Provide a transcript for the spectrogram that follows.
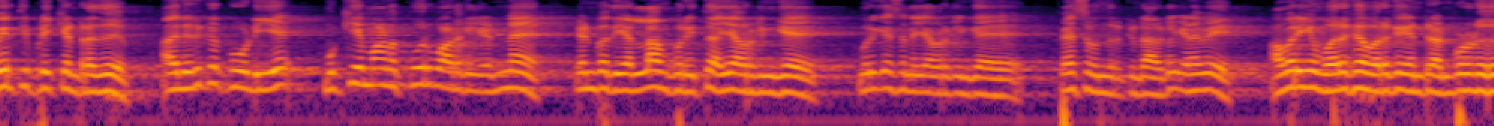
உயர்த்தி பிடிக்கின்றது? அதில் இருக்கக்கூடிய முக்கியமான கூறுபாடுகள் என்ன என்பது எல்லாம் குறித்து ஐயா அவர்கள் இங்கே முருகேசன் ஐயா அவர்கள் இங்கே பேச வந்திருக்கின்றார்கள். எனவே அவரையும் வருக வருக என்று அன்போடு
